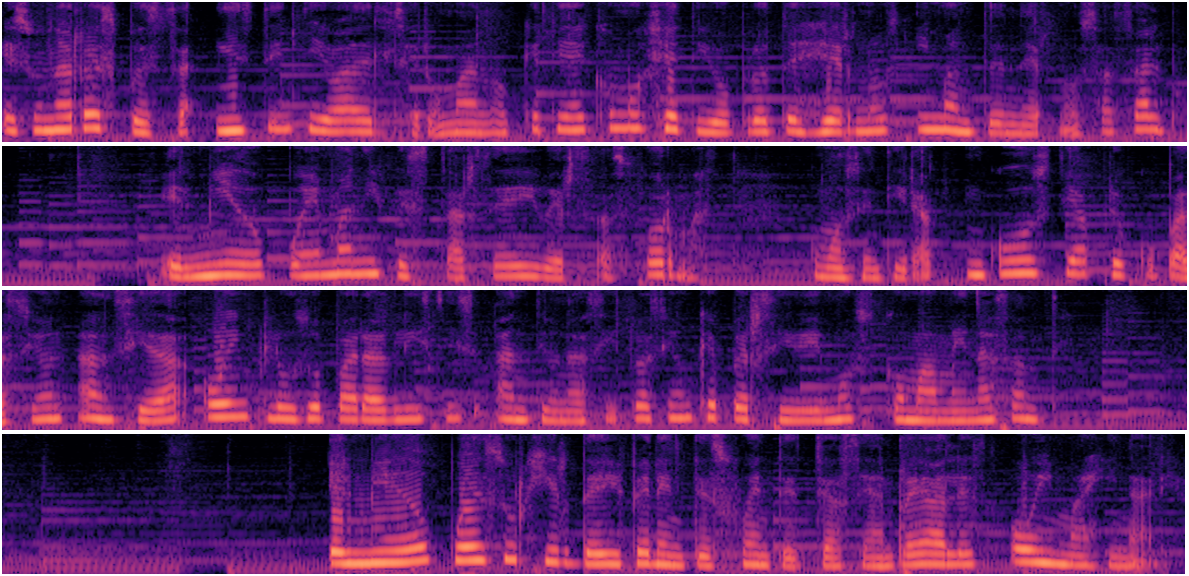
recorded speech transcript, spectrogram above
Es una respuesta instintiva del ser humano que tiene como objetivo protegernos y mantenernos a salvo. El miedo puede manifestarse de diversas formas, como sentir angustia, preocupación, ansiedad o incluso parálisis ante una situación que percibimos como amenazante. El miedo puede surgir de diferentes fuentes, ya sean reales o imaginarias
